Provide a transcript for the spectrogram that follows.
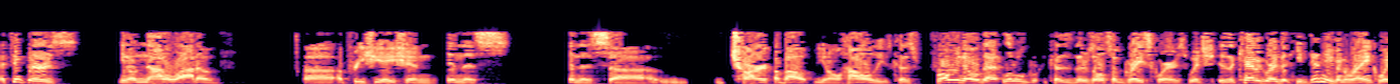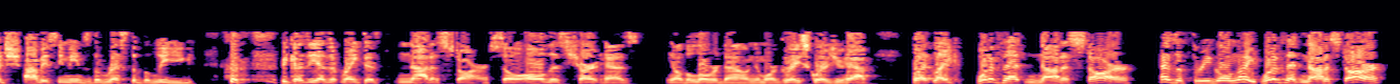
I think there's you know not a lot of uh, appreciation in this in this uh, chart about you know how these because for all we know that little because there's also gray squares which is a category that he didn't even rank which obviously means the rest of the league because he has it ranked as not a star so all this chart has you know the lower down the more gray squares you have but like what if that not a star has a three goal night what if that not a star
